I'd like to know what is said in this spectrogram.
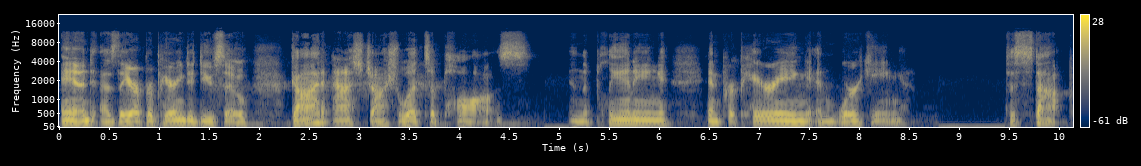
And as they are preparing to do so, God asks Joshua to pause in the planning and preparing and working, to stop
